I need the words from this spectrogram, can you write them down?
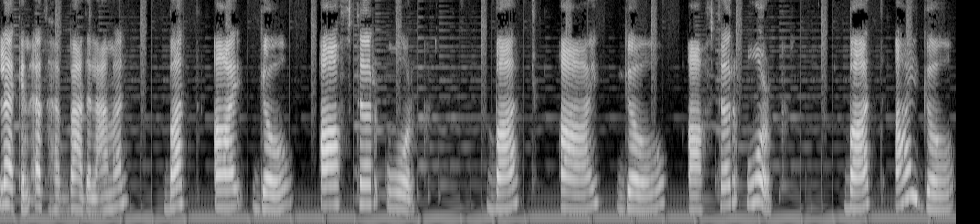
لكن أذهب بعد العمل but I go after work. but I go after work. but I go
